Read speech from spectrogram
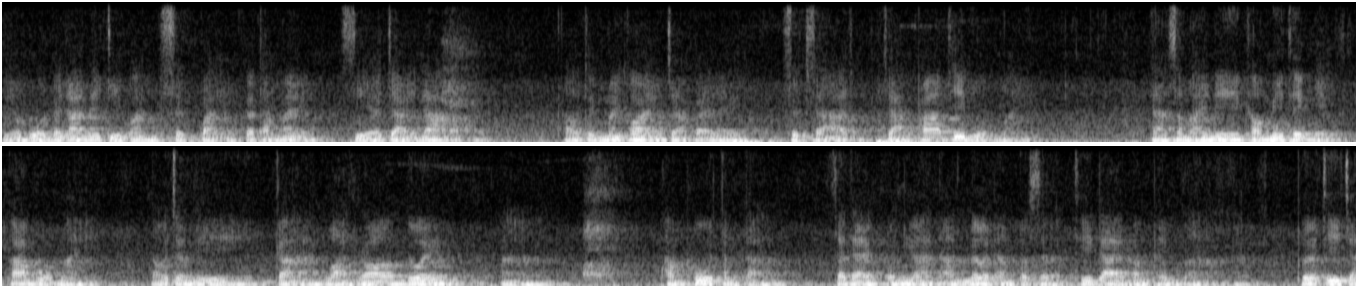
เดี๋ยวบวชไปได้ไม่กี่วันศึกไปก็ทำให้เสียใจได้ เขาถึงไม่ค่อยจะไปศึกษาจากพระที่บวชใหม่ แต่สมัยนี้เขามีเทคนิคพระบวชใหม่ เขาจะมีการหวาดร้อมด้วยคำพูดต่างๆ แสดงผลงานอันเลิศอันประเสริฐที่ได้บำเพ็ญมา เพื่อที่จะ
